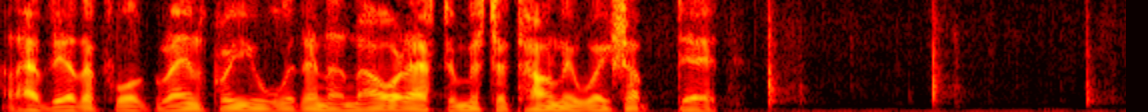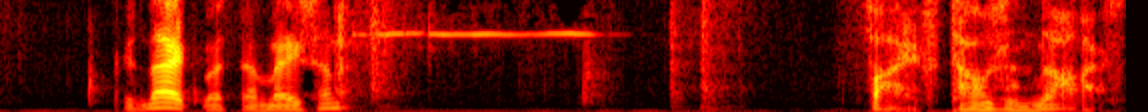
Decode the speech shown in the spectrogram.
I'll have the other four grand for you within an hour after Mr. Townley wakes up dead. Good night, Mr. Mason. Five thousand dollars.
